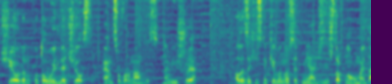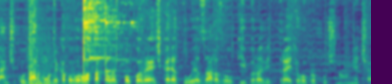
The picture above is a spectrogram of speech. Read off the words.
Ще один кутовий для Челсі. Енсо Фернандес навішує, але захисники виносять м'яч зі штрафного майданчику. Удар мудрика по воротах, але поперечка рятує зараз голкіпера від третього пропущеного м'яча.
